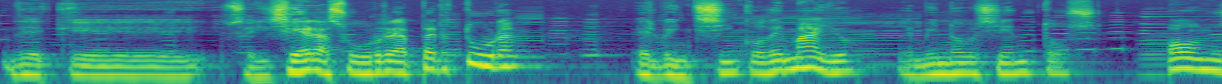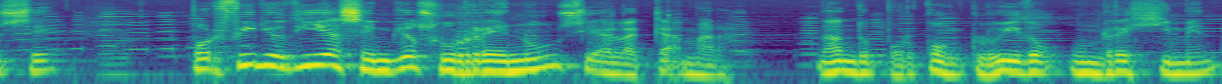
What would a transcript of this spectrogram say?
de que se hiciera su reapertura, el 25 de mayo de 1911, Porfirio Díaz envió su renuncia a la Cámara, dando por concluido un régimen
